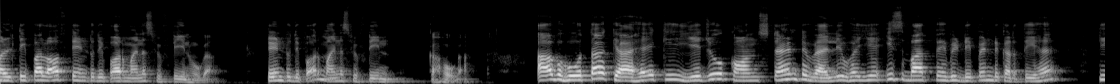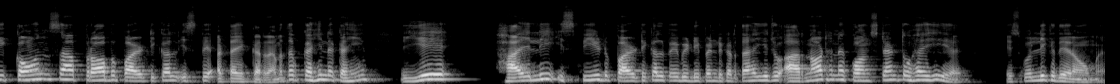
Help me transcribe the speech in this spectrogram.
multiple of ten to the power minus fifteen होगा ten to the power minus fifteen का होगा अब होता क्या है कि ये जो कांस्टेंट वैल्यू है ये इस बात पे भी डिपेंड करती है कि कौन सा प्रॉब पार्टिकल इस पर अटैक कर रहा है मतलब कहीं ना कहीं ये हाईली स्पीड पार्टिकल पे भी डिपेंड करता है ये जो आर नॉट है ना कांस्टेंट तो है ही है इसको लिख दे रहा हूँ मैं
